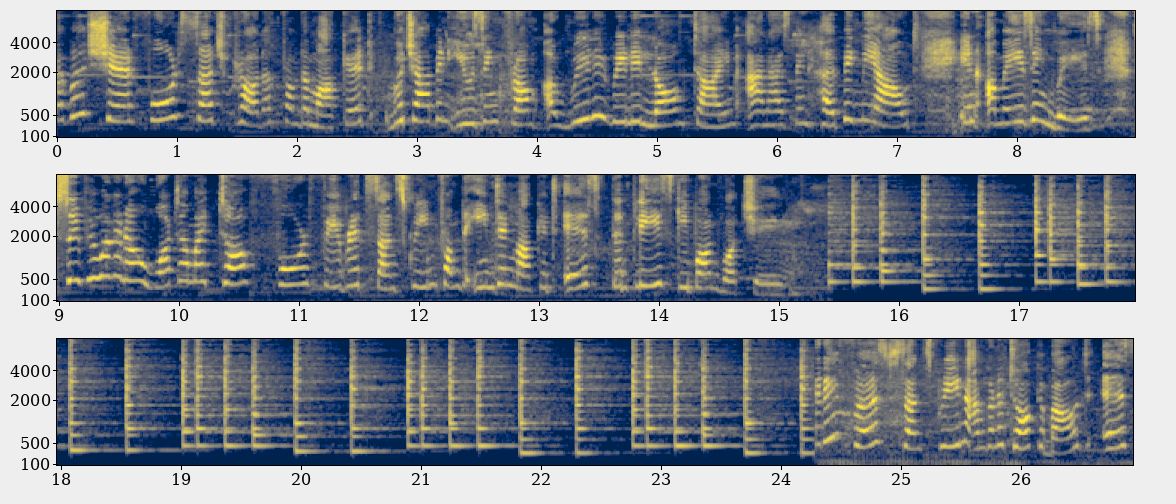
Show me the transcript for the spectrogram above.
I will share 4 such products from the market which I've been using from a really really long time and has been helping me out in amazing ways. So if you want to know what are my top 4 favorite sunscreen from the Indian market is, then please keep on watching. sunscreen I'm going to talk about is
